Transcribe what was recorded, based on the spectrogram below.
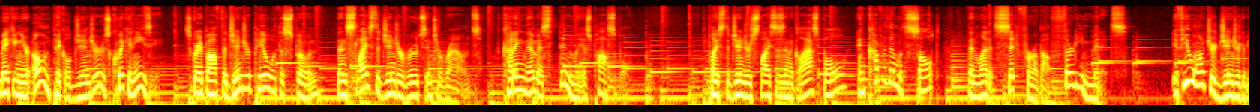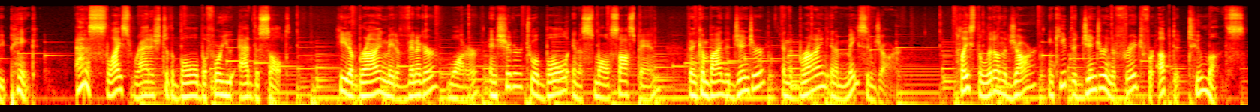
Making your own pickled ginger is quick and easy. Scrape off the ginger peel with a spoon, then slice the ginger roots into rounds, cutting them as thinly as possible. Place the ginger slices in a glass bowl and cover them with salt, then let it sit for about 30 minutes. If you want your ginger to be pink, add a sliced radish to the bowl before you add the salt. Heat a brine made of vinegar, water, and sugar to a bowl in a small saucepan, then combine the ginger and the brine in a mason jar. Place the lid on the jar and keep the ginger in the fridge for up to two months.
